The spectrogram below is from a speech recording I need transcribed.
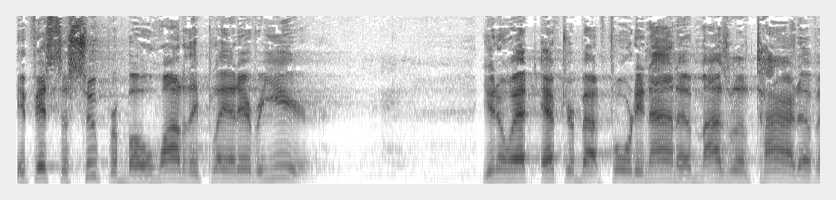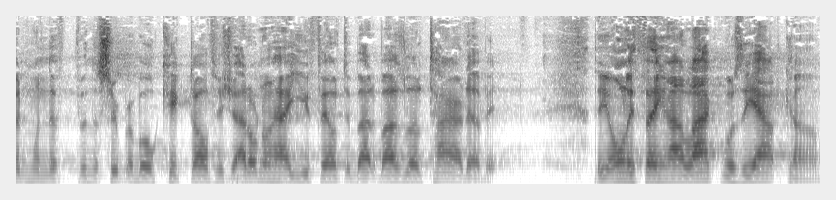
if it's the Super Bowl, why do they play it every year? You know, after about 49 of them, I was a little tired of it when the, when the Super Bowl kicked off this year. I don't know how you felt about it, but I was a little tired of it. The only thing I liked was the outcome.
